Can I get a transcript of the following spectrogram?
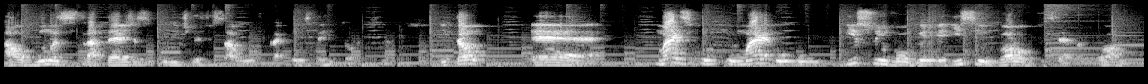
algumas estratégias e políticas de saúde para aqueles territórios. Né? Então, é, mas o, o, o, isso envolve, isso envolve de certa forma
